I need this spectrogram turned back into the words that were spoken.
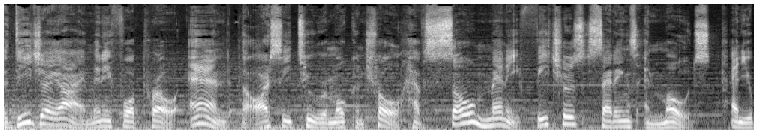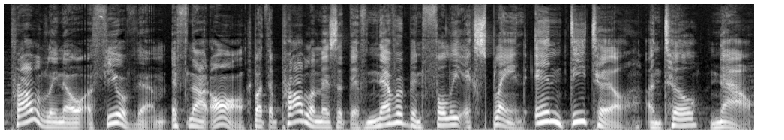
The DJI Mini 4 Pro and the RC2 remote control have so many features, settings, and modes, and you probably know a few of them, if not all, but the problem is that they've never been fully explained in detail until now.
